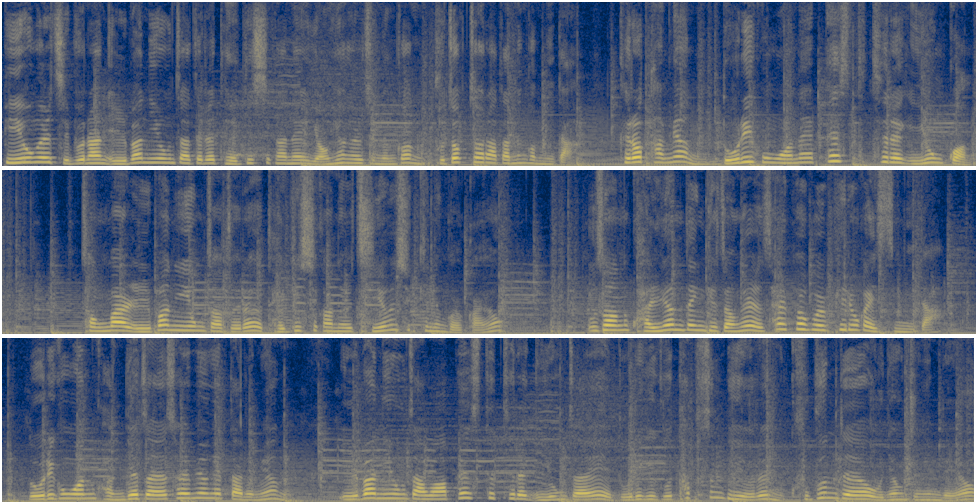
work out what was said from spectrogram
비용을 지불한 일반 이용자들의 대기 시간에 영향을 주는 건 부적절하다는 겁니다. 그렇다면 놀이공원의 패스트 트랙 이용권, 정말 일반 이용자들의 대기 시간을 지연시키는 걸까요? 우선 관련된 규정을 살펴볼 필요가 있습니다. 놀이공원 관계자의 설명에 따르면 일반 이용자와 패스트트랙 이용자의 놀이기구 탑승 비율은 구분되어 운영 중인데요.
